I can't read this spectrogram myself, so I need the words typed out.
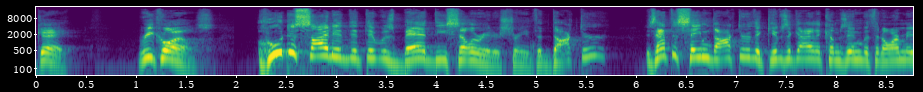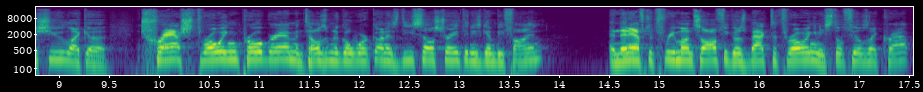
Okay. Recoils. Who decided that it was bad decelerator strength? A doctor? Is that the same doctor that gives a guy that comes in with an arm issue like a trash throwing program and tells him to go work on his decel strength and he's going to be fine? And then after three months off, he goes back to throwing and he still feels like crap?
